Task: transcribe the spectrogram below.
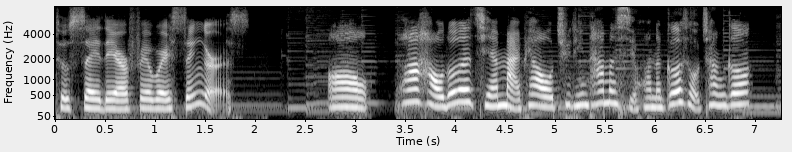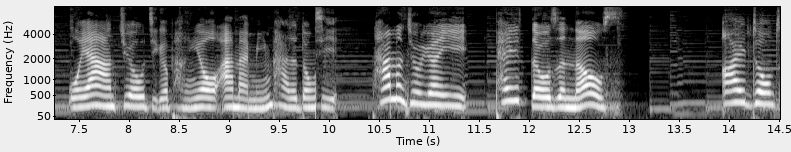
to see their favorite singers. 哦，花好多的钱买票去听他们喜欢的歌手唱歌。我呀，就有几个朋友爱买名牌的东西，他们就愿意 pay through the nose. I don't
